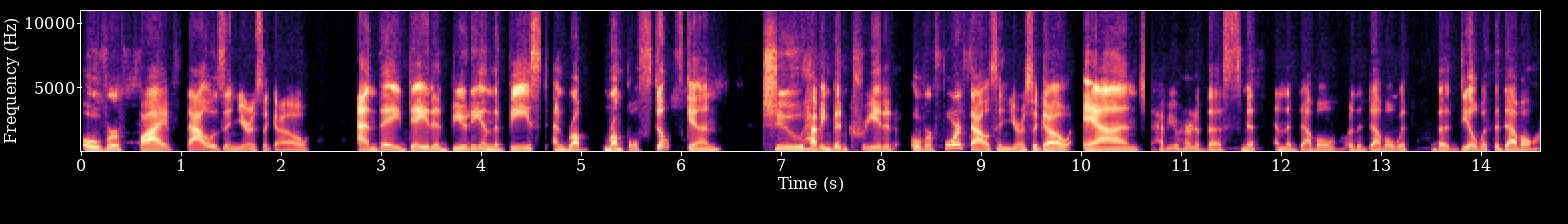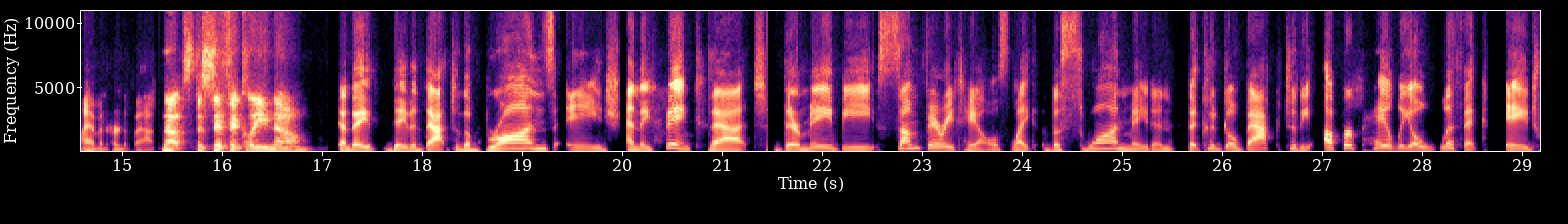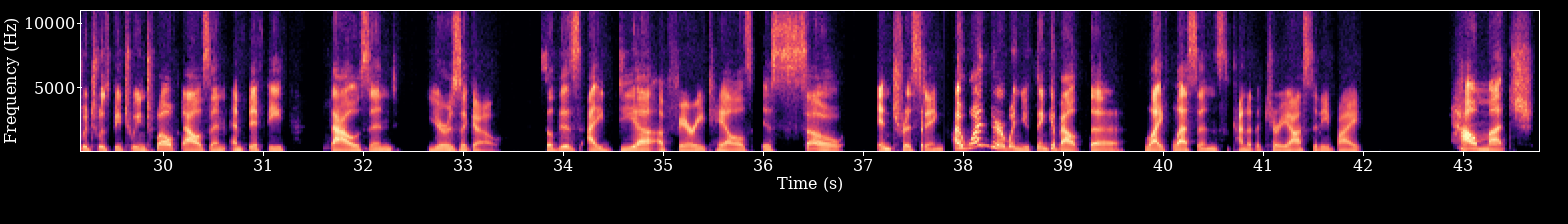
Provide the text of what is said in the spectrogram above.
over 5,000 years ago. And they dated Beauty and the Beast and Rump- Rumpelstiltskin to having been created over 4,000 years ago. And have you heard of the Smith and the Devil or the Devil with the deal with the devil? I haven't heard of that Not specifically, no. and they dated that to the Bronze Age. And they think that there may be some fairy tales like the Swan Maiden that could go back to the Upper Paleolithic age, which was between 12,000 and 50,000 years ago. So, this idea of fairy tales is so interesting. I wonder when you think about the life lessons, kind of the curiosity bite, how much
